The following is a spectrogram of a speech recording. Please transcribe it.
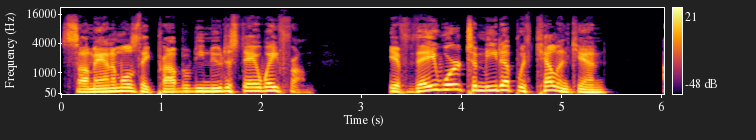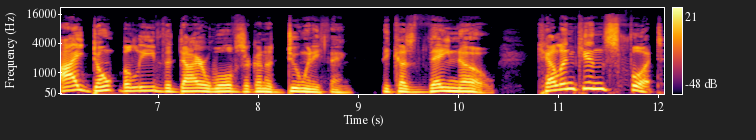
Some animals they probably knew to stay away from. If they were to meet up with Kelenken, I don't believe the dire wolves are going to do anything because they know Kelenken's foot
